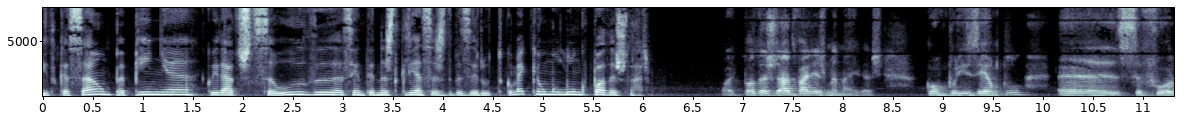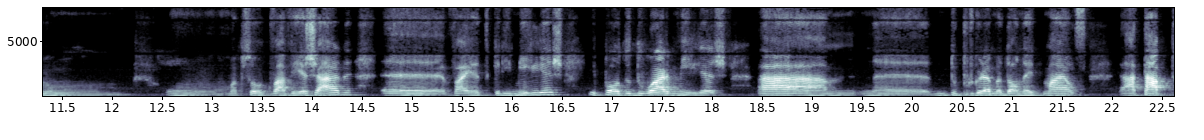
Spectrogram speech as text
educação, papinha, cuidados de saúde a centenas de crianças de Bazaruto. Como é que um molungo pode ajudar? Pode ajudar de várias maneiras, como por exemplo, uh, se for um, um, uma pessoa que vai viajar, uh, vai adquirir milhas e pode doar milhas à, do programa Donate Miles à TAP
